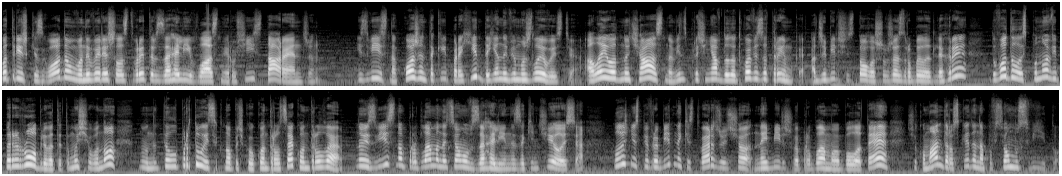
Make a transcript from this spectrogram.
Бо трішки згодом вони вирішили створити взагалі власний рушій Star Engine. І звісно, кожен такий перехід дає нові можливості, але й одночасно він спричиняв додаткові затримки, адже більшість того, що вже зробили для гри, доводилось по нові перероблювати, тому що воно ну не телепортується кнопочкою Ctrl-C, Ctrl-V. Ну і звісно, проблеми на цьому взагалі не закінчилися. Колишні співробітники стверджують, що найбільшою проблемою було те, що команда розкидана по всьому світу.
